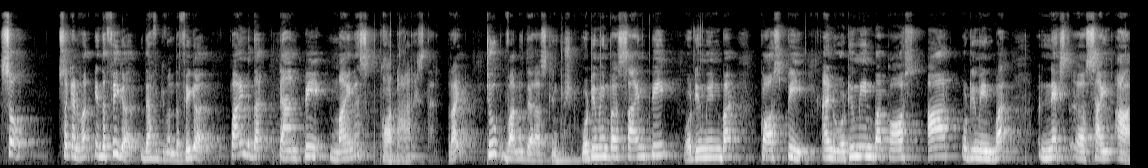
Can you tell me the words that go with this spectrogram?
So, second one in the figure, they have given the figure. Find the tan p minus cot r is there, right? Two value they are asking question. What do you mean by sin p? What do you mean by cos p? And what do you mean by cos r? What do you mean by next uh, r?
